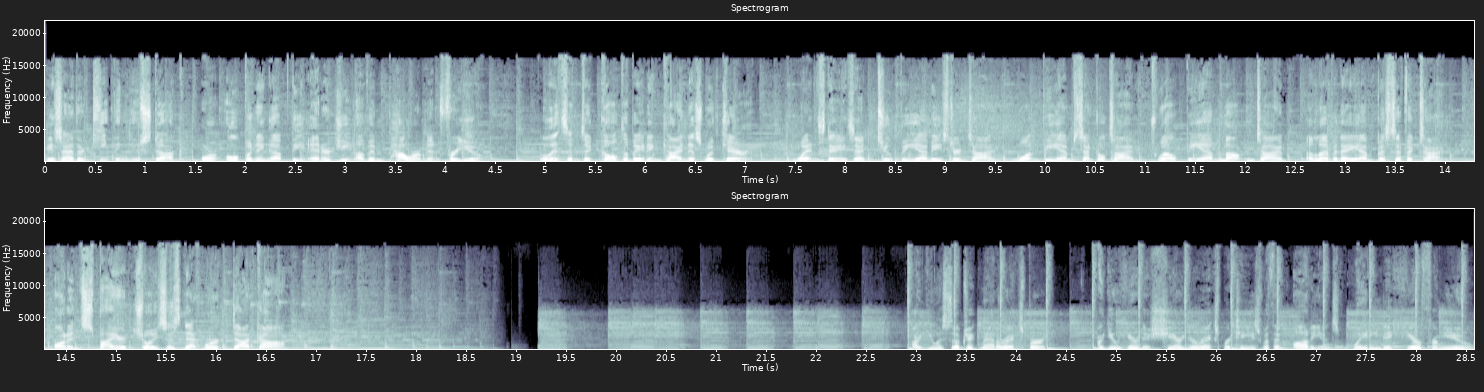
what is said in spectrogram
is either keeping you stuck or opening up the energy of empowerment for you. Listen to Cultivating Kindness with Karen Wednesdays at 2 p.m. Eastern Time, 1 p.m. Central Time, 12 p.m. Mountain Time, 11 a.m. Pacific Time on InspiredChoicesNetwork.com. Are you a subject matter expert? Are you here to share your expertise with an audience waiting to hear from you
